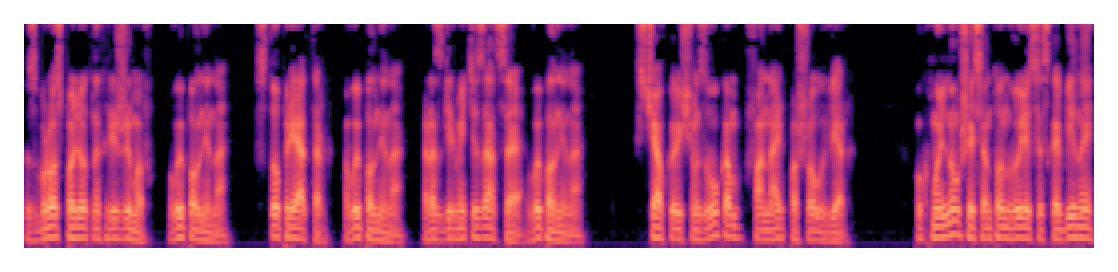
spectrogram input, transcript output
Сброс полетных режимов. Выполнено. Стоп-реактор. Выполнено. Разгерметизация. Выполнена. С чавкающим звуком фонарь пошел вверх. Ухмыльнувшись, Антон вылез из кабины,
